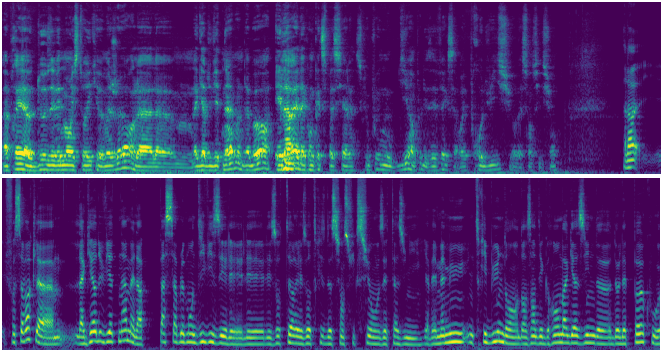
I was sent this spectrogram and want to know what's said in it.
après euh, deux événements historiques euh, majeurs, la, guerre du Vietnam d'abord et l'arrêt de la conquête spatiale. Est-ce que vous pouvez nous dire un peu les effets que ça aurait produit sur la science-fiction? Alors, il faut savoir que la, guerre du Vietnam, elle a passablement divisé les, auteurs et les autrices de science-fiction aux États-Unis. Il y avait même eu une tribune dans, un des grands magazines de, l'époque où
